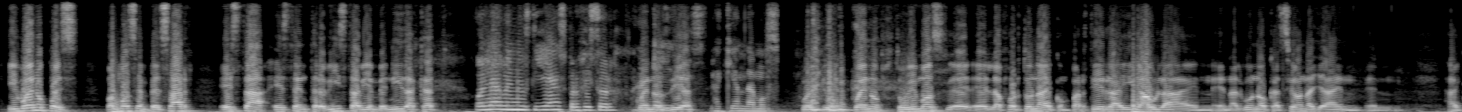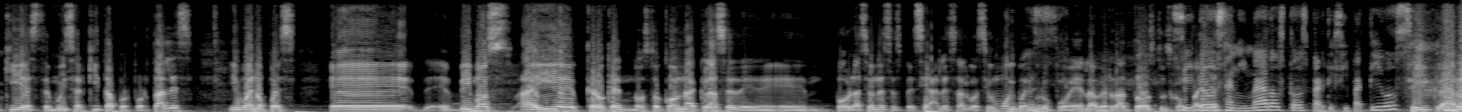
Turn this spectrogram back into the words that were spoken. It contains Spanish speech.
Y bueno, pues vamos a empezar esta, esta entrevista. Bienvenida, Kat. Hola, buenos días, profesor. Buenos Aquí- días. Aquí andamos. Muy bien, bueno, pues tuvimos eh, eh, la fortuna de compartir ahí aula en, en alguna ocasión allá en, en- aquí este muy cerquita por Portales. Y bueno pues eh, eh, vimos ahí eh, creo que nos tocó una clase de eh, poblaciones especiales algo así un muy buen Pues, grupo eh la verdad todos tus Sí, compañeros todos animados, todos participativos. Sí, claro.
